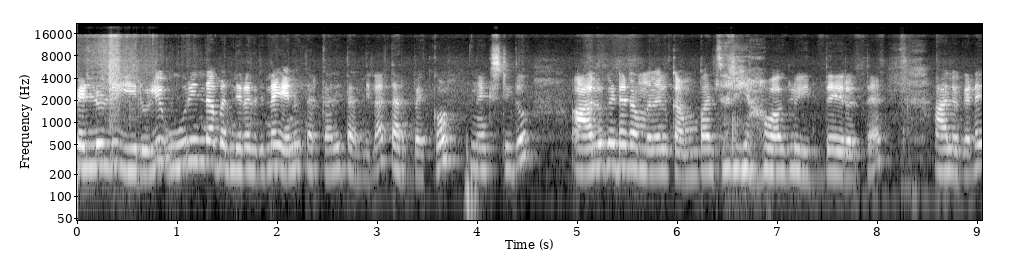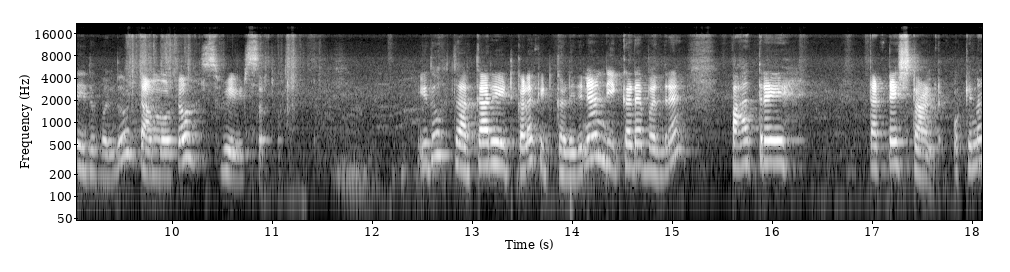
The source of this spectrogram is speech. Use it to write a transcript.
ಬೆಳ್ಳುಳ್ಳಿ, ಈರುಳ್ಳಿ, ಊರಿಂದ ಬಂದಿರೋದ್ರಿಂದ ಏನೂ ತರಕಾರಿ ತಂದಿಲ್ಲ, ತರಬೇಕು. ನೆಕ್ಸ್ಟ್ ಇದು ಆಲೂಗಡ್ಡೆ ನಮ್ಮ ಮನೇಲಿ ಕಂಪಲ್ಸರಿ ಯಾವಾಗಲೂ ಇದ್ದೇ ಇರುತ್ತೆ. ಆಲೂಗಡ್ಡೆ, ಇದು ಬಂದು ಟೊಮೊಟೊ ಸ್ವೀಟ್ಸು. ಇದು ತರಕಾರಿ ಇಟ್ಕೊಳಕ್ಕೆ ಇಟ್ಕೊಂಡಿದ್ದೀನಿ. ಆ್ಯಂಡ್ ಈ ಕಡೆ ಬಂದರೆ ಪಾತ್ರೆ ತಟ್ಟೆ ಸ್ಟ್ಯಾಂಡ್, ಓಕೆನಾ?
